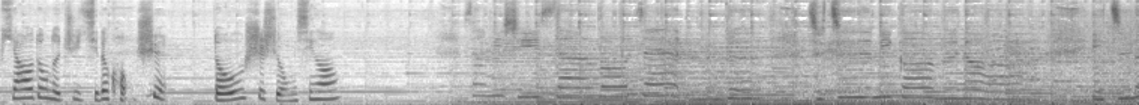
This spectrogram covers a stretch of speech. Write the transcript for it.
飘动的聚齐的孔雀。都是雄性哦。寂しさを全部包み込むのいつの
